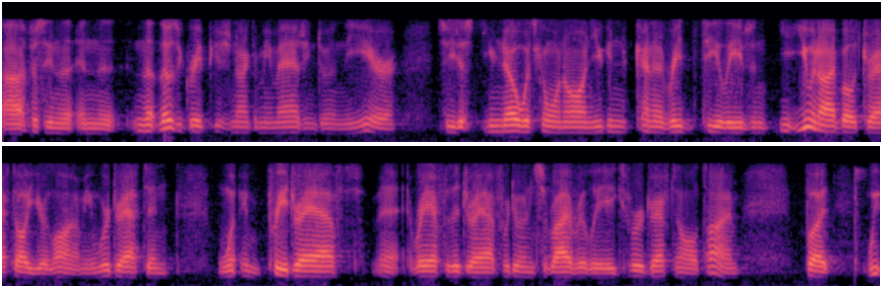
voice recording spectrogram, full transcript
uh, especially in the in the, in the those are great because you're not going to be managing during the year. So you just you know what's going on. You can kind of read the tea leaves, and you, you and I both draft all year long. I mean, we're drafting pre-draft, uh, right after the draft. We're doing survivor leagues. We're drafting all the time. But we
